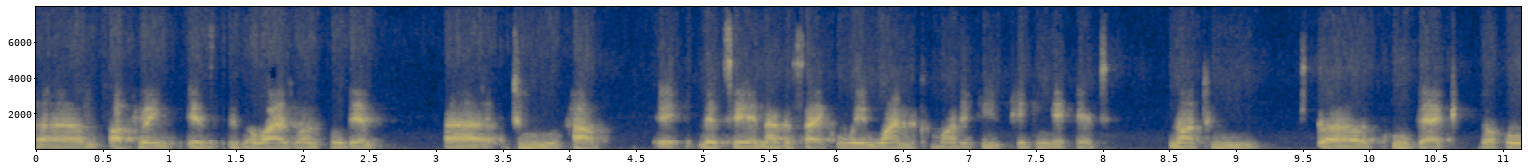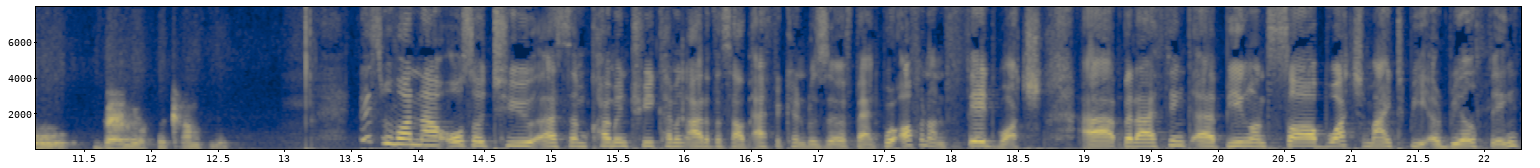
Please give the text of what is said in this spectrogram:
um, offering is, is a wise one for them. uh, to help, uh, let's say, another cycle where one commodity is taking a hit, not to uh, pull back the whole value of the company. Let's move on now also to uh, some commentary coming out of the South African Reserve Bank. We're often on Fed watch, uh, but I think uh, being on SARB watch might be a real thing.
